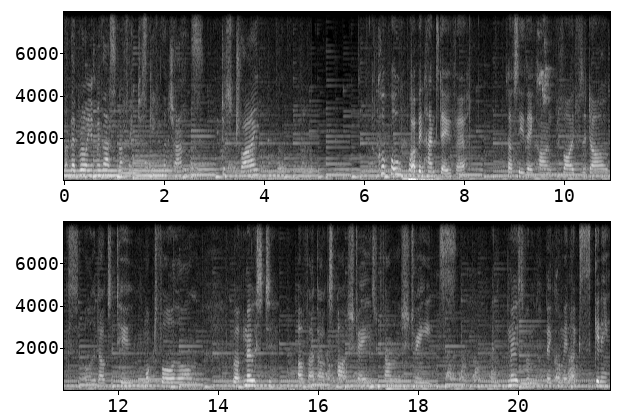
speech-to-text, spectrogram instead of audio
but they're brilliant with us and I think just give them a chance. Just try. A couple what have been handed over, so obviously they can't provide for the dogs or the dogs are too much for them. But most of our dogs are strays we found on the streets. And most of them they come in like skinny,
